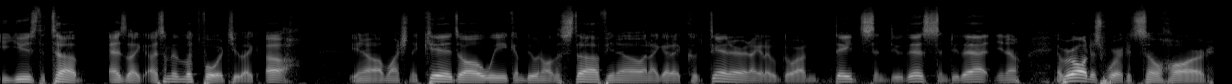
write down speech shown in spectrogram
you use the tub as like something to look forward to. Like, oh, You know, I'm watching the kids all week. I'm doing all this stuff, you know, and I got to cook dinner and I got to go out on dates and do this and do that, you know. And we're all just working so hard.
